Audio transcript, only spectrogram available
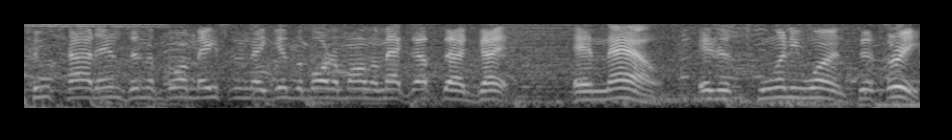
two tight ends in the formation, and they give the ball to Marlon Mack up the gut. And now it is 21 to 3.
